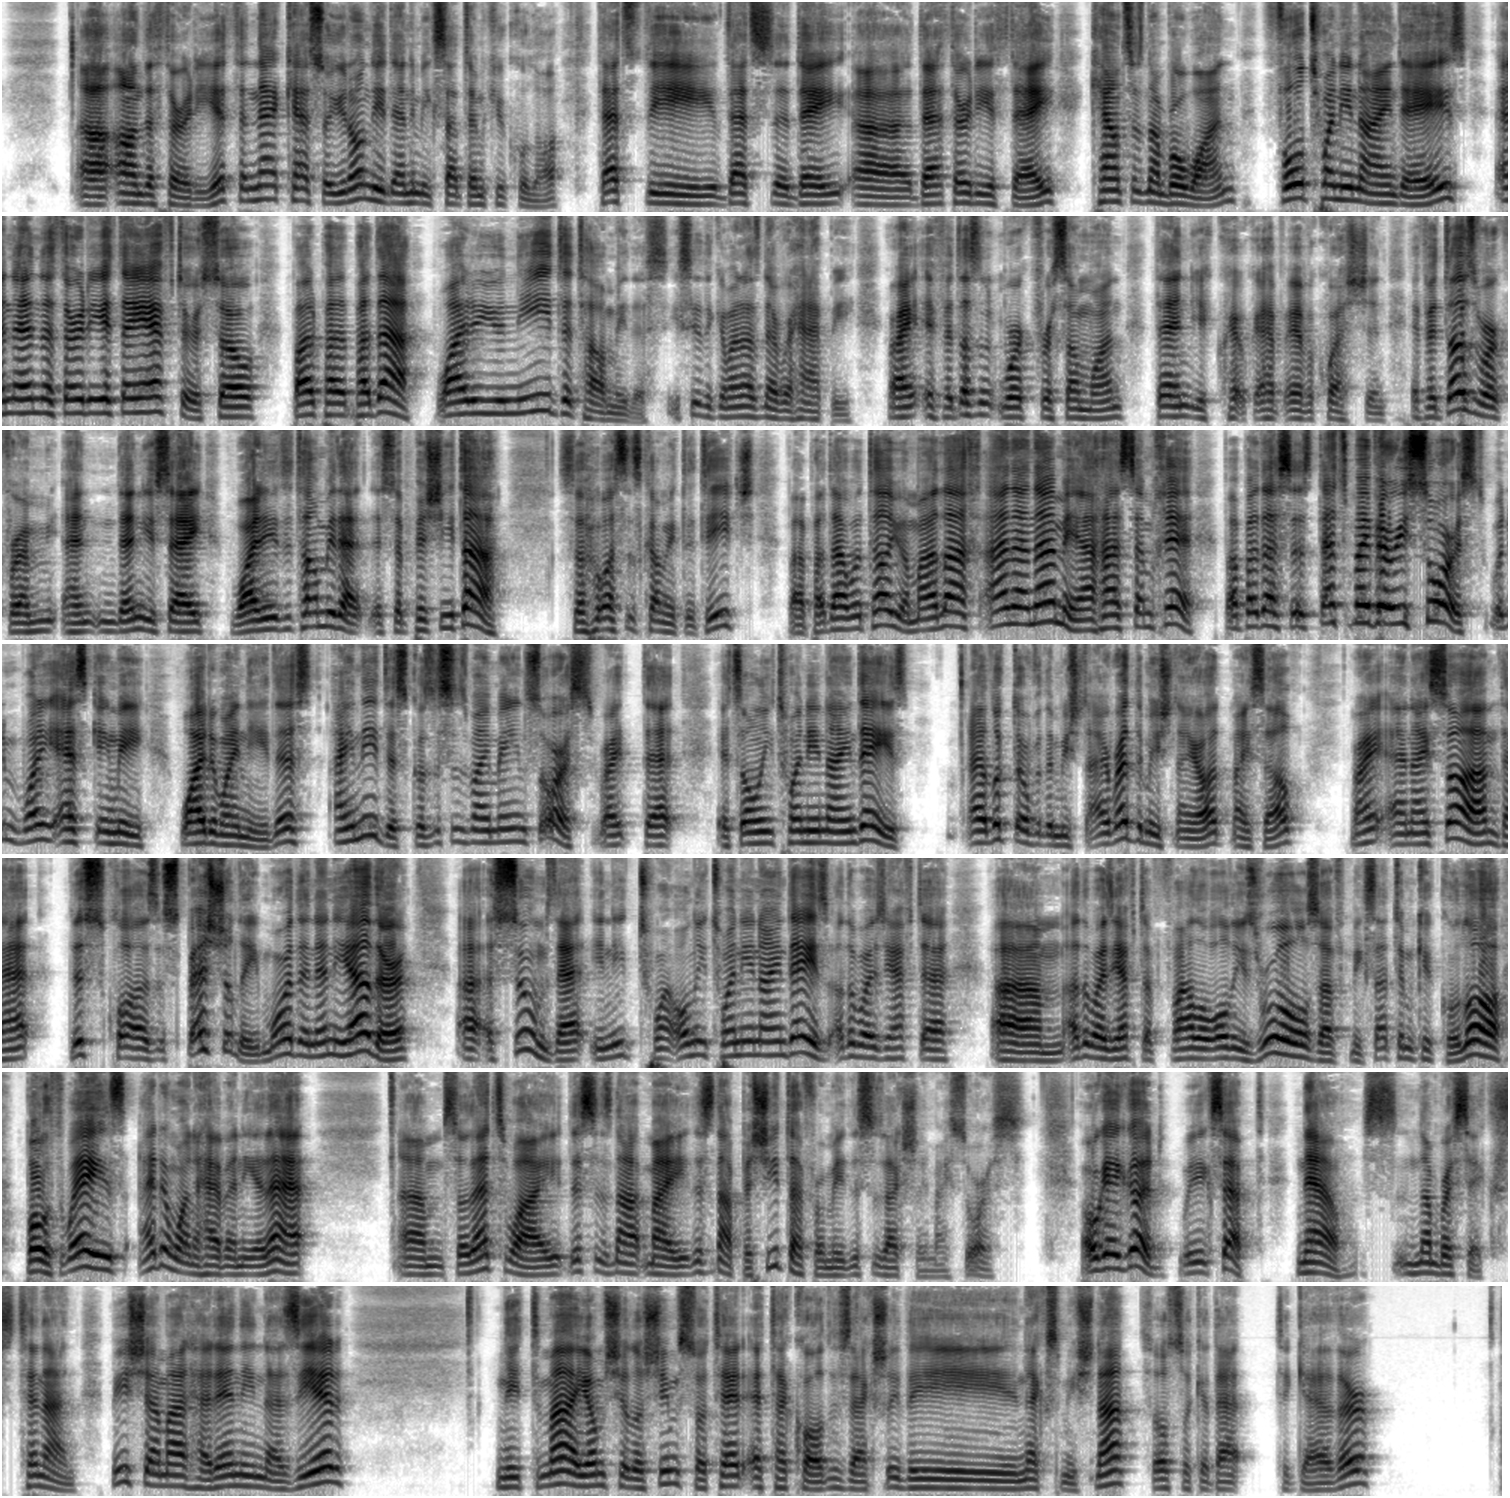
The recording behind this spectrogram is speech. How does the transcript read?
uh, on the 30th, and that case, so you don't need any miksatem kikulo. That's the that's the day uh, that 30th day counts as number one, full 29 days, and then the 30th day after. So pada, why do you need to tell me this? You see, the Gemara is never happy, right? If it doesn't work for someone, then you have, have a question. If it does work for him, and then you say, why do you need to tell me that? It's a pishita. So what's this coming to teach? Bar Pada will tell you, Malach ananami ahasamche. Bar Pada says, that's my very source. What, what, are you asking me? Why do I need this? I need this because this is my main source, right? That it's only 29 days. I looked over the Mishnah, I read the Mishnayot myself, right? And I saw that this clause, especially more than any other, uh, assumes that you need tw- only 29 days. Otherwise, you have to. Um, otherwise, you have to follow all these rules of miksatim kikulo both ways. I don't want to have any of that. Um, so that's why this is not my this is not Peshita for me. This is actually my source. Okay, good. We accept. Now, number six. Tenan. Mishamar hareni nazir. Nitma yom sheloshim soter et This is actually the next Mishnah. So let's look at that together.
